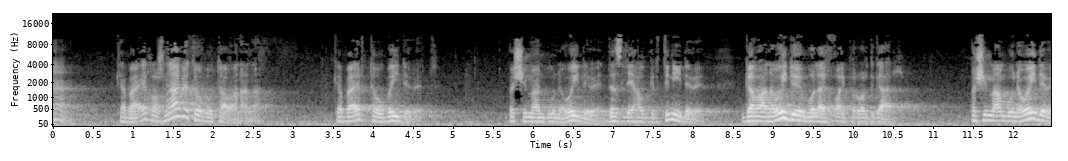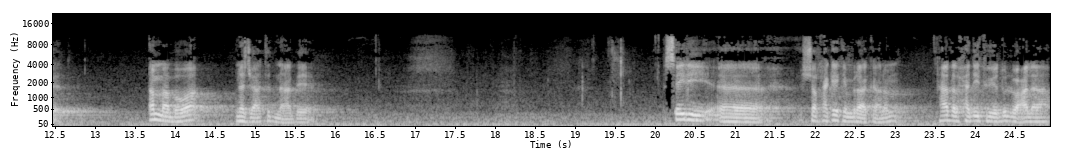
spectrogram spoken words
نا کەبائر ڕژ نابێتەوە بۆ تاوانانە کەبائر تەوبەی دەوێت پەشیمان بوونەوەی دەوێت دەست لێ هەڵگرتنی دەوێت گەڕانەوەی دەوێت بۆ لای خی پەروەردگار پەشیمان بوونەوەی دەوێت ئەمما بەوە نەجاتت نابێت سيري شرح كيك براكانم هذا الحديث يدل على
